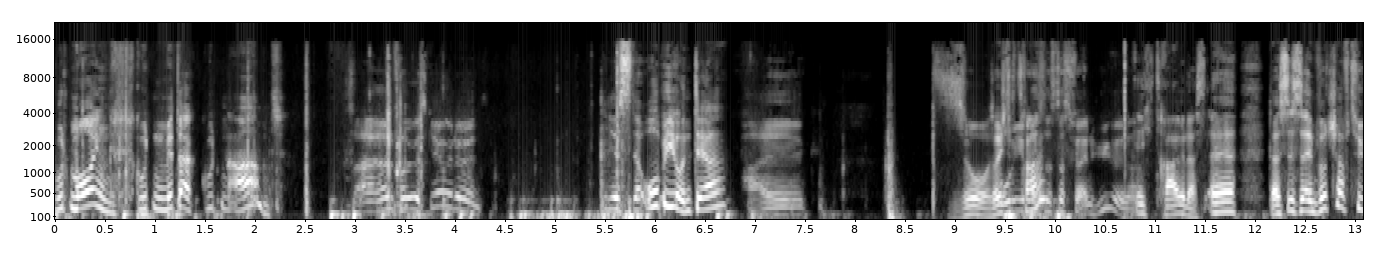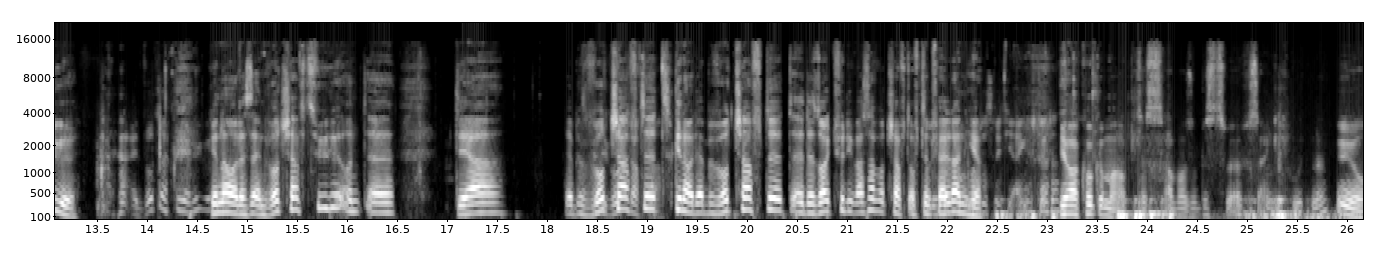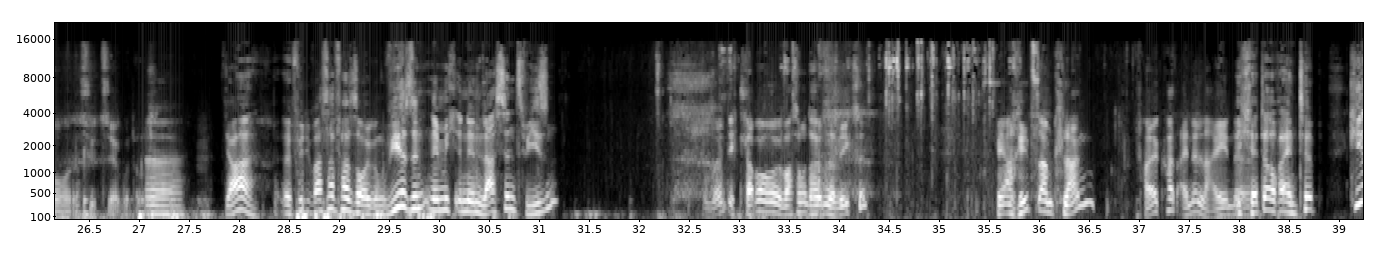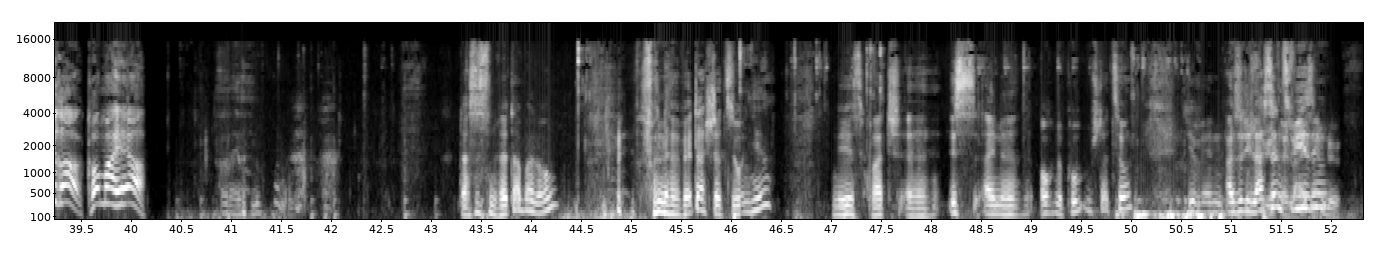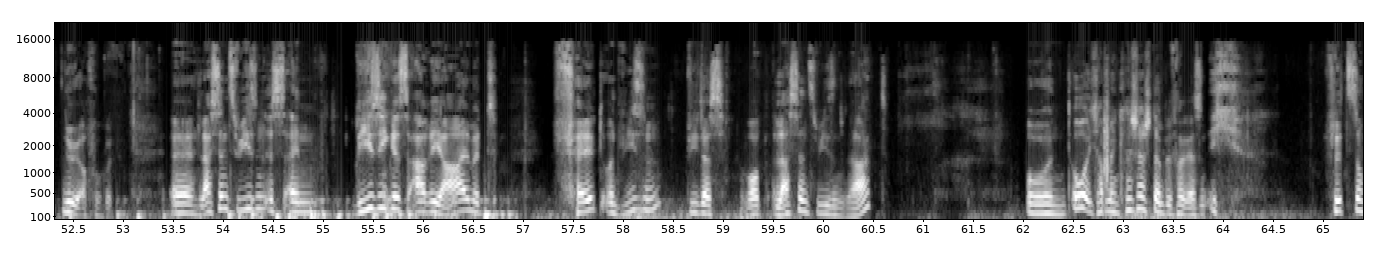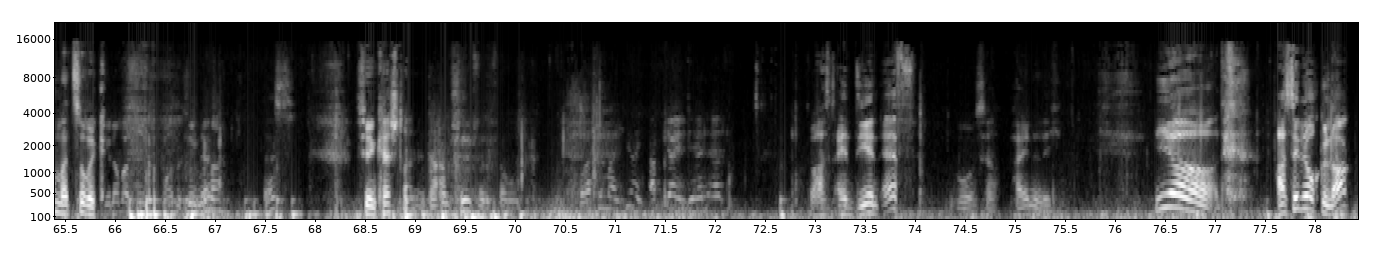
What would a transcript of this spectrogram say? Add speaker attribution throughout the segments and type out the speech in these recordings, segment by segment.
Speaker 1: Guten Morgen, guten Mittag, guten Abend.
Speaker 2: Folge des.
Speaker 1: Hier ist der Obi und der.
Speaker 2: Hulk.
Speaker 1: So, soll ich
Speaker 2: Ui,
Speaker 1: das
Speaker 2: was
Speaker 1: tragen?
Speaker 2: ist das für ein Hügel da?
Speaker 1: Ich trage das. Äh, das ist ein Wirtschaftshügel.
Speaker 2: ein wirtschaftlicher Hügel?
Speaker 1: Genau, das ist ein Wirtschaftshügel und äh, der der bewirtschaftet,
Speaker 2: Wirtschaft
Speaker 1: genau, der bewirtschaftet, äh, der sorgt für die Wasserwirtschaft auf den
Speaker 2: Soll ich
Speaker 1: Feldern hier.
Speaker 2: Ob du das richtig eingestellt hast?
Speaker 1: Ja, gucke mal, ob das aber so bis zwölf ist eigentlich gut, ne?
Speaker 2: Ja, das sieht sehr gut aus.
Speaker 1: Äh, ja, äh, für die Wasserversorgung. Wir sind nämlich in den Lassenswiesen.
Speaker 2: Moment, ich klapper mal, was wir da unterwegs sind. Wer errät's am Klang? Falk hat eine Leine.
Speaker 1: Ich hätte auch einen Tipp. Kira, komm mal her! Das ist ein Wetterballon von der Wetterstation hier. Nee, ist Quatsch. Äh, ist eine auch eine Pumpenstation. Hier werden also die Lassenswiesen.
Speaker 2: Nö.
Speaker 1: Nö, ach, gut. Äh, Lassenswiesen ist ein riesiges Areal mit Feld und Wiesen, wie das Wort Lassenswiesen sagt. Und oh, ich habe meinen Kescherstempel vergessen. Ich flitz noch mal zurück.
Speaker 2: Geh noch mal zurück.
Speaker 1: Was?
Speaker 2: Ist hier ein Cash dran?
Speaker 1: Da am Schild vermuten. Warte mal hier, ich hab ja ein DNF.
Speaker 2: Du hast ein DNF. Oh, ist ja peinlich. Ja. Hast du den auch gelockt?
